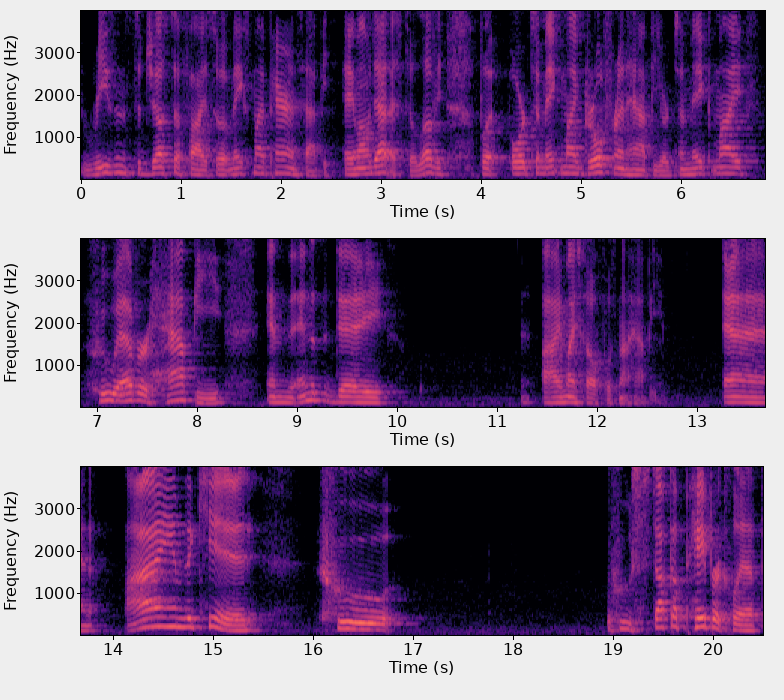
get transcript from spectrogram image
reasons to justify so it makes my parents happy hey mom and dad i still love you but or to make my girlfriend happy or to make my whoever happy and the end of the day i myself was not happy and i am the kid who who stuck a paperclip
